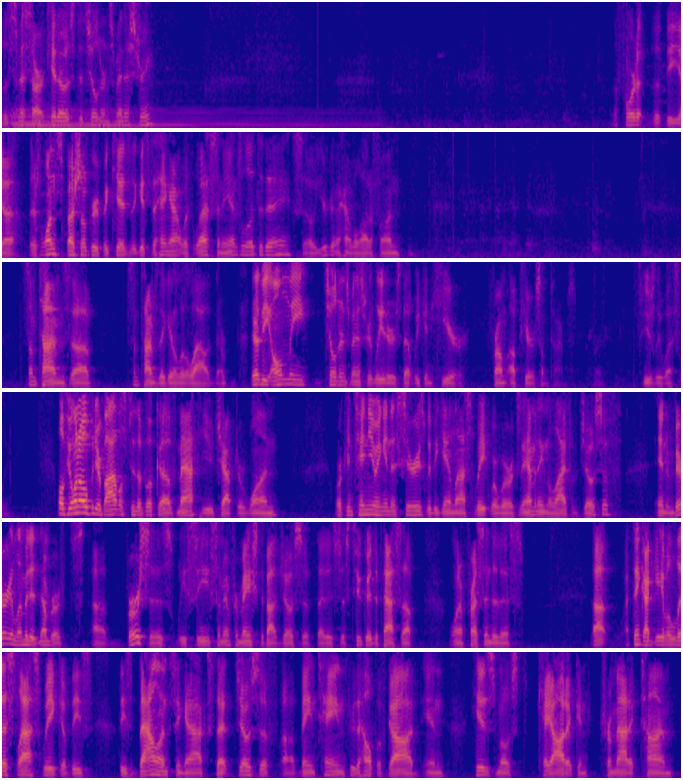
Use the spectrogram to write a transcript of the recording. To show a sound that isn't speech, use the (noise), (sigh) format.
dismiss our kiddos to children's ministry. The, the, the uh, there's one special group of kids that gets to hang out with Wes and Angela today, so you're going to have a lot of fun. Sometimes, uh, sometimes they get a little loud. They're, they're the only children's ministry leaders that we can hear from up here sometimes. But it's usually Wesley. Well, if you want to open your Bibles to the book of Matthew, chapter 1, we're continuing in this series we began last week where we're examining the life of Joseph. In a very limited number of uh, verses, we see some information about Joseph that is just too good to pass up. I want to press into this. Uh, I think I gave a list last week of these, these balancing acts that Joseph uh, maintained through the help of God in his most chaotic and traumatic time.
